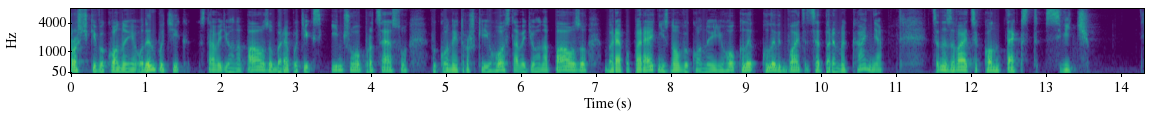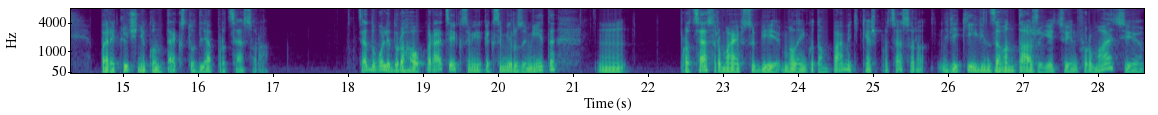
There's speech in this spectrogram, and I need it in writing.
трошечки виконує один потік, ставить його на паузу, бере потік з іншого процесу, виконує трошки його, ставить його на паузу, бере попередній, знову виконує його. Коли, коли відбувається це перемикання, це називається контекст свіч. Переключення контексту для процесора. Це доволі дорога операція, як самі, як самі розумієте. Процесор має в собі маленьку там пам'ять, кеш процесора, в якій він завантажує цю інформацію,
